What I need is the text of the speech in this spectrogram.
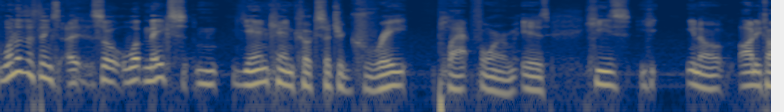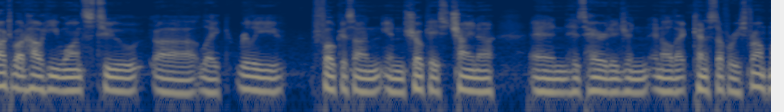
One of the things, uh, so what makes M- Yan Can Cook such a great platform is he's, he, you know, Audie talked about how he wants to uh, like really focus on and showcase China and his heritage and, and all that kind of stuff where he's from.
